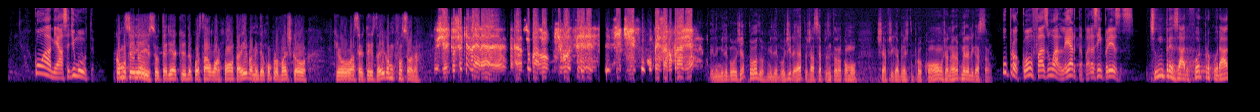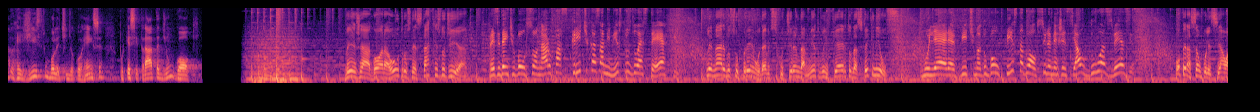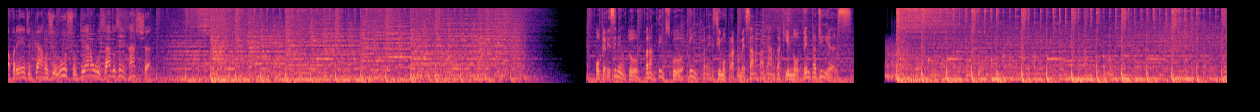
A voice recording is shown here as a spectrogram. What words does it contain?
com a ameaça de multa. Como seria isso? Eu teria que depositar alguma conta aí para me dar o comprovante que eu, que eu acertei isso daí? Como que funciona? Do jeito que você quiser, né? É, se o valor que você decidir for compensável para a gente. Ele me ligou o dia todo, me ligou direto, já se apresentando como chefe de gabinete do PROCON, já não era a primeira ligação. O PROCON faz um alerta para as empresas. Se o empresário for procurado, registre um boletim de ocorrência, porque se trata de um golpe. Veja agora outros destaques do dia. Presidente Bolsonaro faz críticas a ministros do STF. Plenário do Supremo deve discutir andamento do inquérito das fake news. Mulher é vítima do golpista do auxílio emergencial duas vezes. Operação policial apreende carros de luxo que eram usados em racha. Oferecimento Bradesco. Empréstimo para começar a pagar daqui 90 dias.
